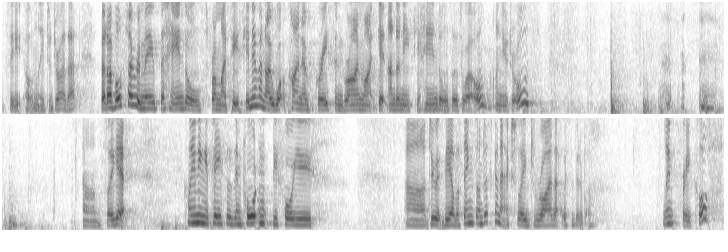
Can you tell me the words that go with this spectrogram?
Can see I'll need to dry that. But I've also removed the handles from my piece. You never know what kind of grease and grime might get underneath your handles as well on your drawers. Um, so yeah, cleaning your piece is important before you uh, do the other things. I'm just going to actually dry that with a bit of a lint-free cloth.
